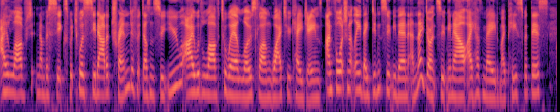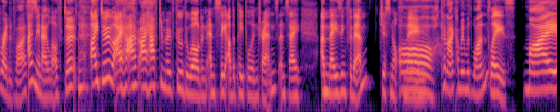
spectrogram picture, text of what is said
I loved number 6 which was sit out a trend if it doesn't suit you. I would love to wear low slung Y2K jeans. Unfortunately, they didn't suit me then and they don't suit me now. I have made my peace with this. Great advice. I mean, I loved it. I do. I have. I have to move through the world and, and see other people in trends and say, amazing for them, just not for me. Oh, can I come in with one? Please. My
